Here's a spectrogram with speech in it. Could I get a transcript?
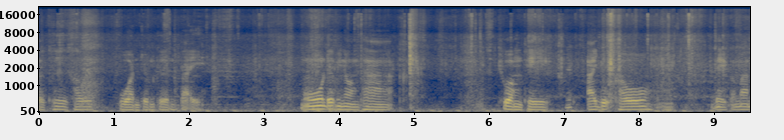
ก็คือเขาอ้วนจนเกินไป หมูเด้อพี่น้องถ้าช่วงที่อายุเขาได้ประมาณ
